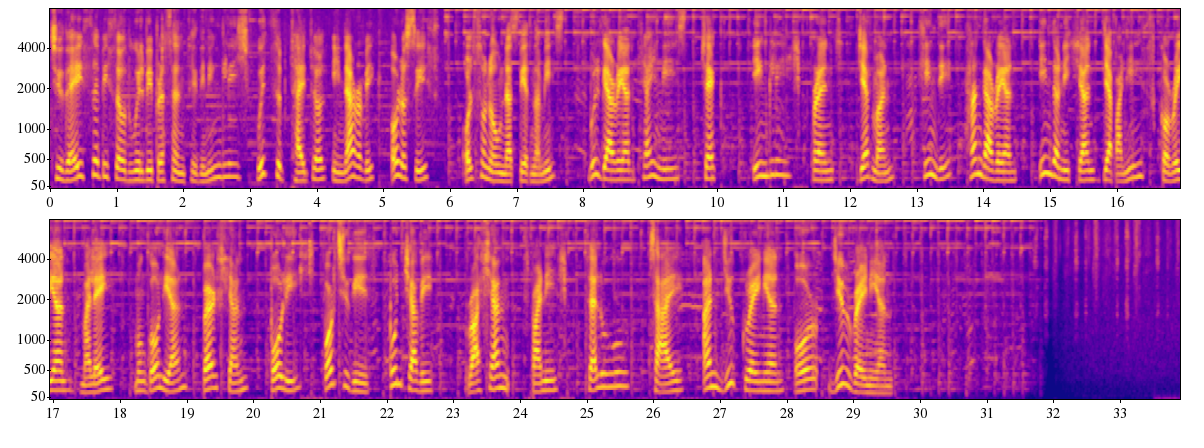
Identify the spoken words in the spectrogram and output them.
Today's episode will be presented in English with subtitles in Arabic, Aulacese, also known as Vietnamese, Bulgarian, Chinese, Czech, English, French, German, Hindi, Hungarian, Indonesian, Japanese, Korean, Malay, Mongolian, Persian, Polish, Portuguese, Punjabi, Russian, Spanish, Telugu, Thai, and Ukrainian or Uranian.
